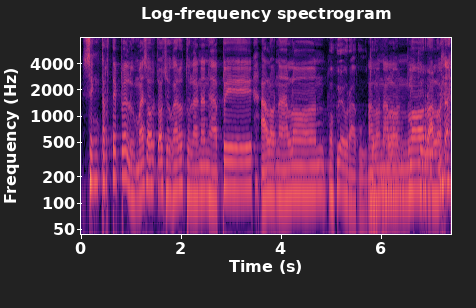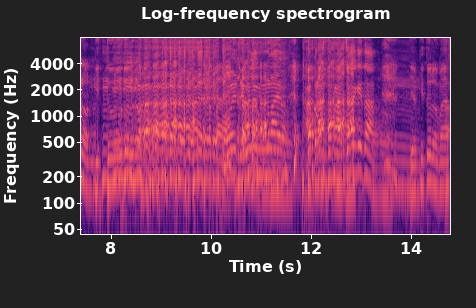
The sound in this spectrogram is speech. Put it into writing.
Sing tertib lho Mas ojo ojo karo dolanan HP, alon-alon. Oh gue ora aku. Alon-alon lor, alon-alon gitu. Oh, dewe lah mulai. Ah, berantem aja kita. ya gitu loh Mas.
